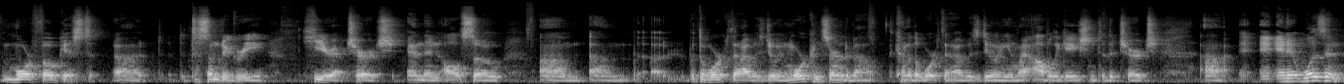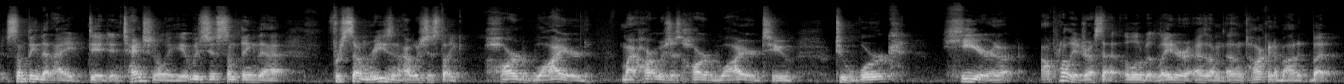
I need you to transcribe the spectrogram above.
more focused uh, to some degree here at church, and then also um, um, uh, with the work that I was doing, more concerned about kind of the work that I was doing and my obligation to the church. Uh, and, and it wasn't something that I did intentionally. It was just something that, for some reason, I was just like hardwired. My heart was just hardwired to to work here, I'll probably address that a little bit later as I'm as I'm talking about it. But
